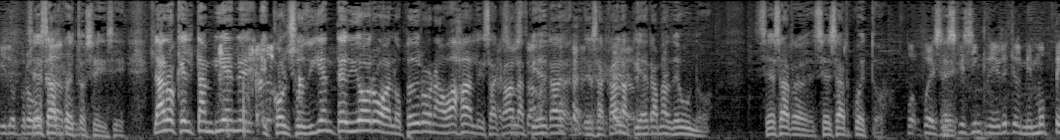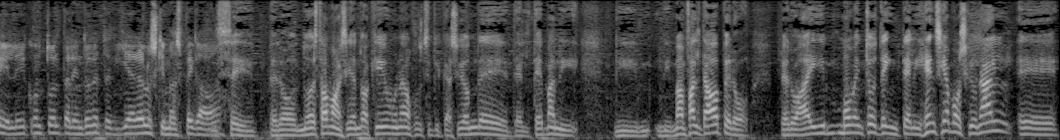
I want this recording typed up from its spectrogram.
Y lo César sí, sí. Claro que él también, eh, con su diente de oro a lo Pedro Navaja, le sacaba la piedra, le sacaba la piedra más de uno. César, César Cueto. Pu- Pues es Eh, que es increíble que el mismo Pele, con todo el talento que tenía, era los que más pegaba. Sí, pero no estamos haciendo aquí una justificación de- del tema ni, ni, ni me han faltado, pero, pero hay momentos de inteligencia emocional, eh,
